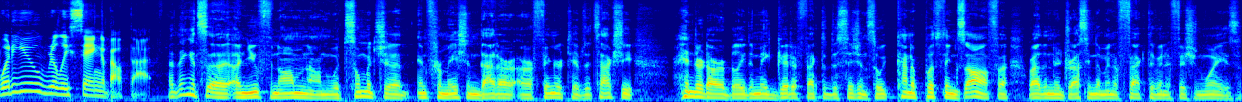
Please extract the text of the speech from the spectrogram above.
What are you really saying about that? I think it's a, a new phenomenon with so much uh, information that are at our fingertips. It's actually hindered our ability to make good, effective decisions. So we kind of put things off uh, rather than addressing them in effective and efficient ways.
